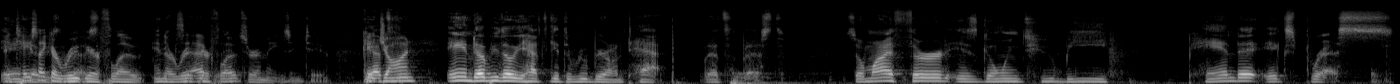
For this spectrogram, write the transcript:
it tastes like a root beer float, and their root beer floats are amazing too. Okay, John. A and W though, you have to get the root beer on tap. That's the best. So my third is going to be Panda Express.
